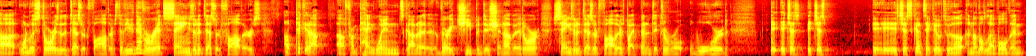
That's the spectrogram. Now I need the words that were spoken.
uh, one of the stories of the Desert Fathers. If you've never read Sayings of the Desert Fathers, uh, pick it up uh, from Penguin. It's got a very cheap edition of it, or Sayings of the Desert Fathers by Benedict Ward. It, it just it just it's just going to take it to another level than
